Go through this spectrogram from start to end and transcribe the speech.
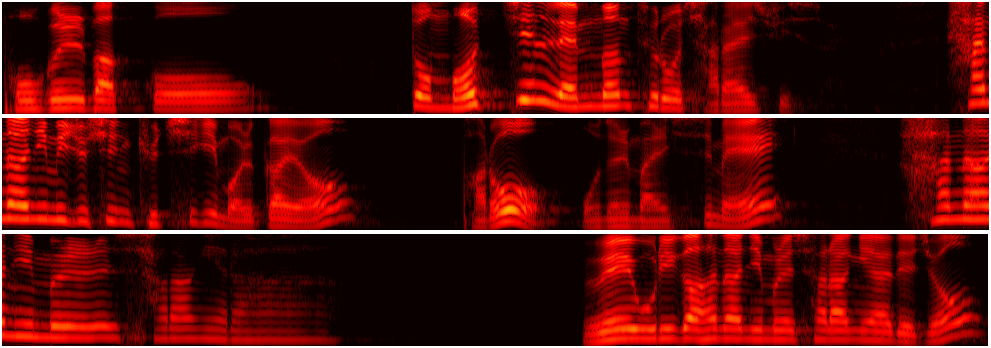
복을 받고 또 멋진 랩넌트로 자랄 수 있어요. 하나님이 주신 규칙이 뭘까요? 바로 오늘 말씀에 하나님을 사랑해라. 왜 우리가 하나님을 사랑해야 되죠?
